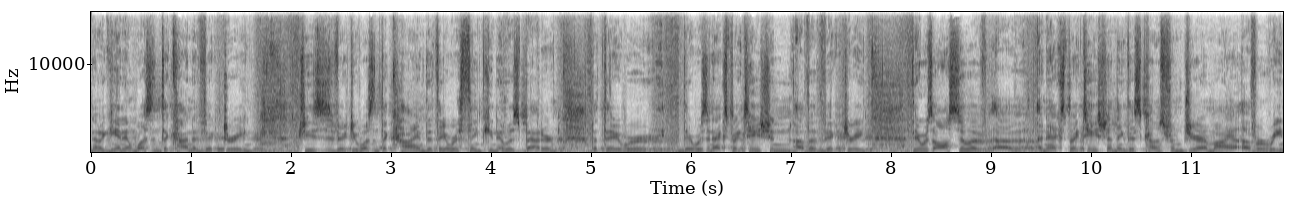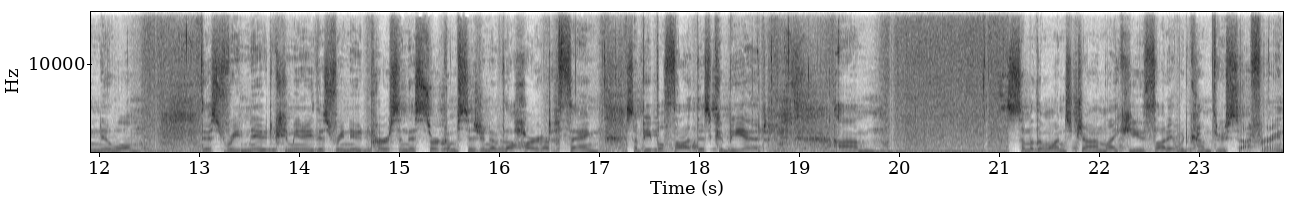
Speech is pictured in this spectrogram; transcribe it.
Now, again, it wasn't the kind of victory, Jesus' victory wasn't the kind that they were thinking it was better, but they were, there was an expectation of a victory. There was also a, a, an expectation, I think this comes from Jeremiah, of a renewal. This renewed community, this renewed person, this circumcision of the heart thing. Some people thought this could be it. Um, some of the ones, John, like you, thought it would come through suffering.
